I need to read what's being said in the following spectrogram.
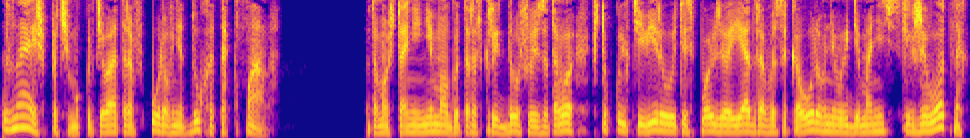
Знаешь, почему культиваторов уровня духа так мало? Потому что они не могут раскрыть душу из-за того, что культивируют, используя ядра высокоуровневых демонических животных?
